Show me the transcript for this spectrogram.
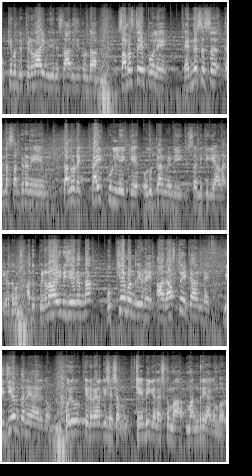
മുഖ്യമന്ത്രി പിണറായി വിജയന് സാധിച്ചിട്ടുണ്ട്. സമസ്തയെ പോലെ എൻ എസ് എസ് എന്ന സംഘടനയെയും തങ്ങളുടെ കൈക്കുള്ളിലേക്ക് ഒതുക്കാൻ വേണ്ടി ശ്രമിക്കുകയാണ് ഇടതുപക്ഷം. അത് പിണറായി വിജയൻ എന്ന മുഖ്യമന്ത്രിയുടെ ആ രാഷ്ട്രീയക്കാരന്റെ വിജയം തന്നെയായിരുന്നു. ഒരു ഇടവേളയ്ക്ക് ശേഷം കെ ബി ഗണേഷ് കുമാർ മന്ത്രിയാകുമ്പോൾ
